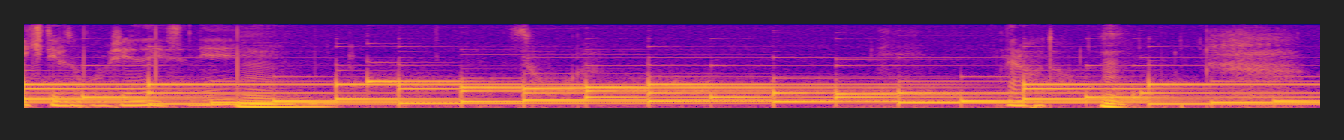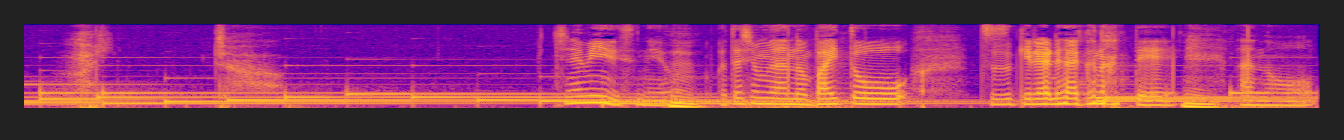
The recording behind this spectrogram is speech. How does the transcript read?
生きてるのかもしれないですね、うん。なるほど。はい。じゃあちなみにですね、うん。私もあのバイトを続けられなくなってうん。あの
